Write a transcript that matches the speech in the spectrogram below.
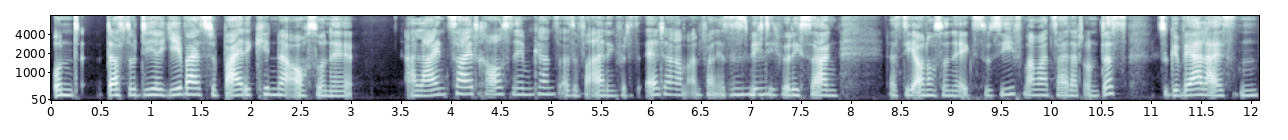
Und dass du dir jeweils für beide Kinder auch so eine Alleinzeit rausnehmen kannst. Also vor allen Dingen für das Ältere am Anfang ist es Mhm. wichtig, würde ich sagen, dass die auch noch so eine Exklusiv-Mama-Zeit hat und das zu gewährleisten,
